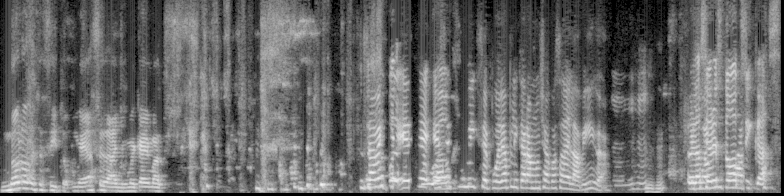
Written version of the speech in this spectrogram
No lo necesito, me hace daño, me cae mal. Tú sabes que este, Wow. este cómic se puede aplicar a muchas cosas de la vida. Relaciones tóxicas.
